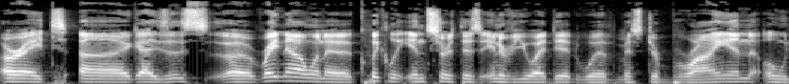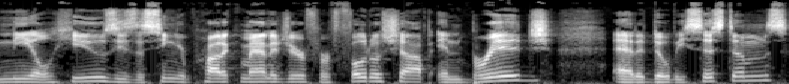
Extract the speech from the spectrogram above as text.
all right, uh, guys. This, uh, right now, I want to quickly insert this interview I did with Mr. Bryan O'Neil Hughes. He's the senior product manager for Photoshop and Bridge at Adobe Systems.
